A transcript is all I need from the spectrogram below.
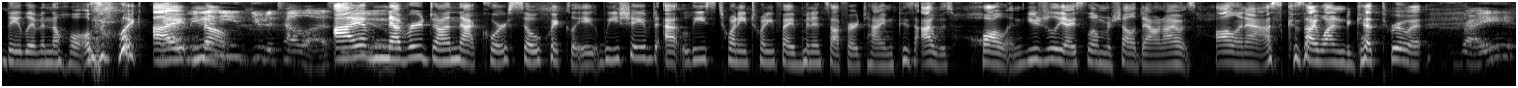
They live in the holes. like I we know. need you to tell us. I have never done that course so quickly. We shaved at least 20, 25 minutes off our time because I was hauling. Usually I slow Michelle down. I was hauling ass because I wanted to get through it. Right.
